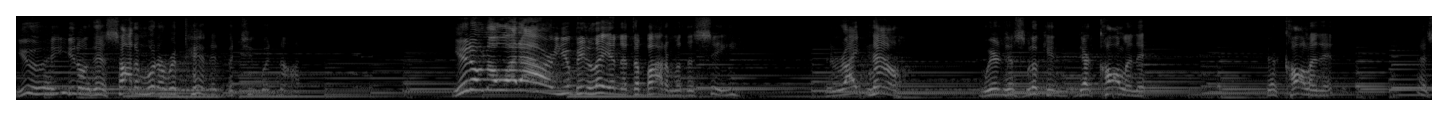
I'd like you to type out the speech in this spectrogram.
You, you know, the Sodom would have repented, but you would not. You don't know what hour you'll be laying at the bottom of the sea. And right now, we're just looking, they're calling it, they're calling it as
